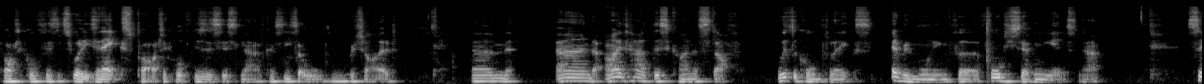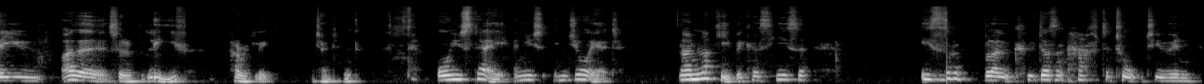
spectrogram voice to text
particle physicist. Well, he's an ex-particle physicist now because he's old and retired. Um, and I've had this kind of stuff with the cornflakes every morning for 47 years now. So you either sort of leave hurriedly, which I didn't, or you stay and you enjoy it. I'm lucky because he's a he's sort of bloke who doesn't have to talk to you in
